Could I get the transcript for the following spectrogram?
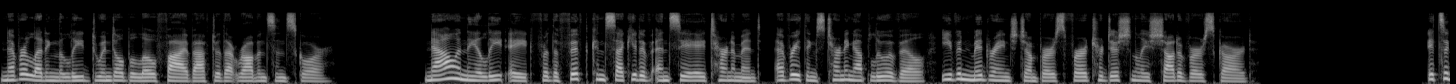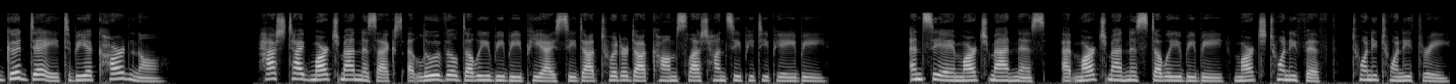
never letting the lead dwindle below 5 after that Robinson score. Now in the Elite Eight for the fifth consecutive NCAA tournament, everything's turning up Louisville, even mid range jumpers for a traditionally shot averse guard. It's a good day to be a Cardinal. Hashtag March Madness X at Louisville WBBPIC.twitter.com slash HuncyPTPAB. NCAA March Madness at March Madness WBB, March 25, 2023.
